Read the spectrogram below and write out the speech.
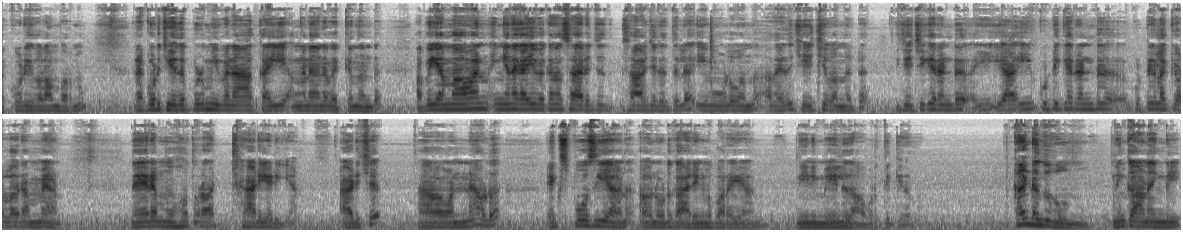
റെക്കോർഡ് ചെയ്തോളാൻ പറഞ്ഞു. റെക്കോർഡ് ചെയ്തപ്പോഴും ഇവൻ ആ കൈ അങ്ങനെ തന്നെ വെക്കുന്നുണ്ട്. അപ്പോൾ ഈ അമ്മാവൻ ഇങ്ങനെ കൈ വെക്കുന്ന സാഹചര്യ സാഹചര്യത്തിൽ ഈ മോൾ വന്ന് അതായത് ചേച്ചി വന്നിട്ട് ഈ ചേച്ചിക്ക് രണ്ട് ഈ ഈ കുട്ടിക്ക് രണ്ട് കുട്ടികളൊക്കെ ഉള്ള ഒരു അമ്മയാണ്. നേരെ മുഖത്തോടെ അടിയടിക്കുകയാണ് അടിച്ച് ഒന്നോട് എക്സ്പോസ് ചെയ്യാണ് അവനോട് കാര്യങ്ങൾ പറയുകയാണ്. നീ ഇനി മേലിത് ആവർത്തിക്കരുത്. കണ്ടെന്ത് തോന്നുന്നു? നിങ്ങൾക്കാണെങ്കിൽ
